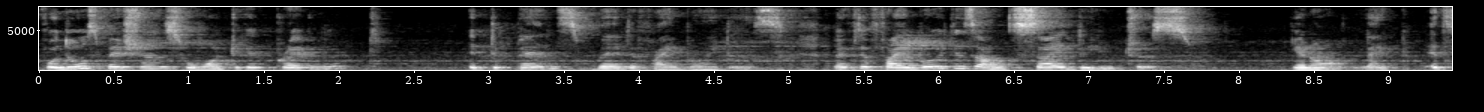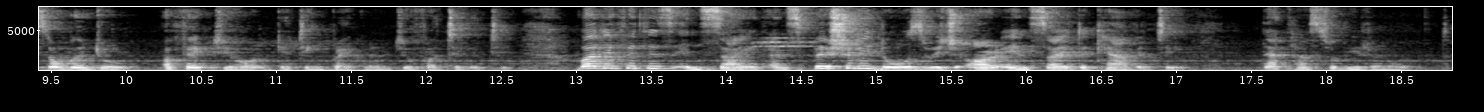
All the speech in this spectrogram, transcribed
For those patients who want to get pregnant, it depends where the fibroid is. If the fibroid is outside the uterus, you know, like it's not going to affect your getting pregnant, your fertility. But if it is inside, and especially those which are inside the cavity, that has to be removed.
